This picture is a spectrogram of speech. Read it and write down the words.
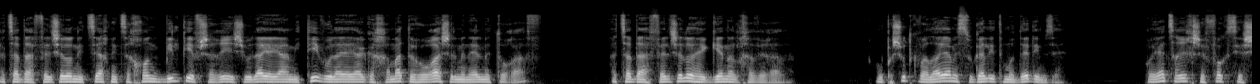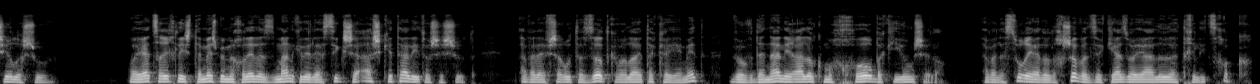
הצד האפל שלו ניצח ניצחון בלתי אפשרי שאולי היה אמיתי ואולי היה גחמה טהורה של מנהל מטורף. הצד האפל שלו הגן על חבריו. הוא פשוט כבר לא היה מסוגל להתמודד עם זה. הוא היה צריך שפוקס ישיר לו שוב. הוא היה צריך להשתמש במחולל הזמן כדי להשיג שעה שקטה להתאוששות, אבל האפשרות הזאת כבר לא הייתה קיימת, ואובדנה נראה לו כמו חור בקיום שלו. אבל אסור היה לו לחשוב על זה, כי אז הוא היה עלול להתחיל לצחוק.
